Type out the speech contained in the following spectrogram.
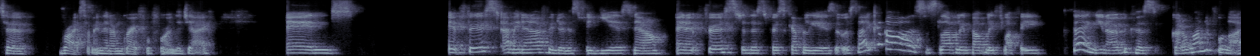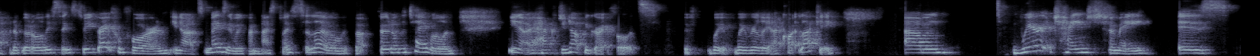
to write something that I'm grateful for in the day. And at first, I mean, and I've been doing this for years now. And at first, in this first couple of years, it was like, oh, it's this lovely, bubbly, fluffy thing, you know, because I've got a wonderful life and I've got all these things to be grateful for. And, you know, it's amazing. We've got a nice place to live and we've got food on the table. And, you know, how could you not be grateful? It's, we, we really are quite lucky. Um, where it changed for me is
